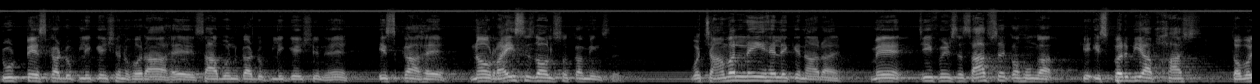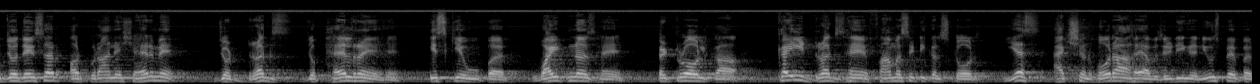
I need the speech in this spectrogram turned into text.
ٹوٹ پیس کا ڈپلیکیشن ہو رہا ہے سابون کا ڈپلیکیشن ہے، اس کا ہے۔ No rice is also coming sir وہ چاول نہیں ہے لیکن آ رہا ہے۔ میں چیف منسٹر صاحب سے کہوں گا کہ اس پر بھی آپ خاص توجہ دیں، سر، اور پرانے شہر میں جو ڈرگز جو پھیل رہے ہیں، اس کے اوپر وائٹنرز ہیں پیٹرول کا کئی ڈرگز ہیں فارماسیٹیکل سٹورز یس ایکشن ہو رہا ہے۔ I was reading a newspaper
